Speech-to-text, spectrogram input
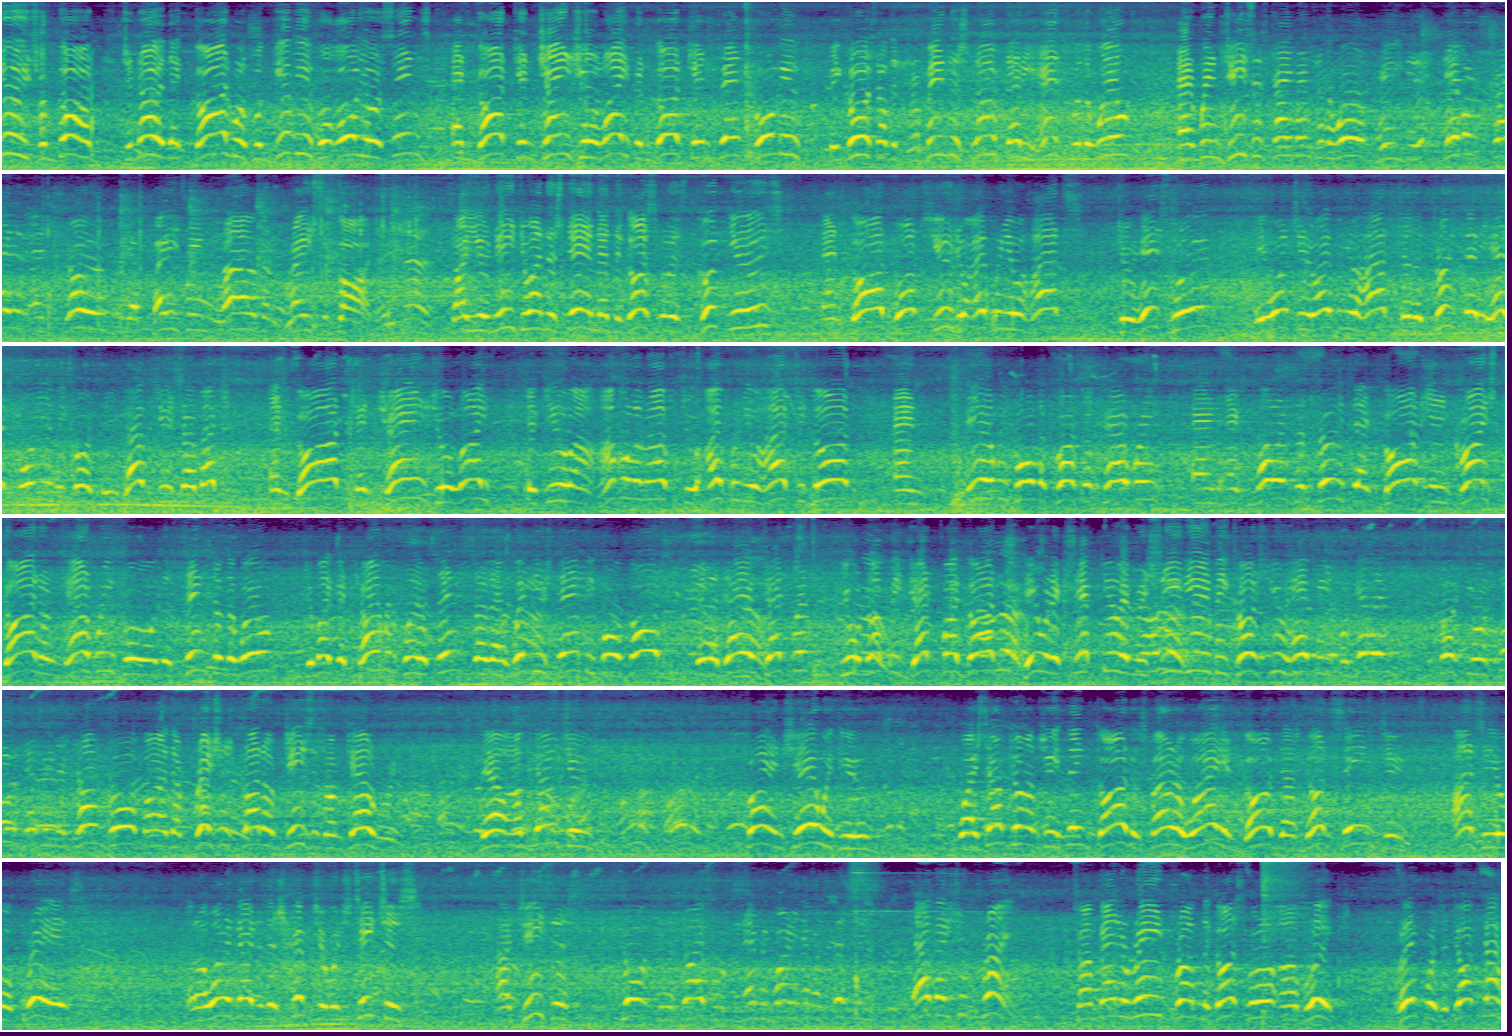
news from God to know that God will forgive you for all your sins and God can change your life and God can transform you because of the tremendous love that He has for the world. And when Jesus came into the world, He demonstrated and showed the amazing love and grace of God. Amen. So you need to understand that the gospel is good news and God wants you to open your hearts to His Word. He wants you to open your heart to the truth that He has for you because He loves you so much. And God can change your life if you are humble enough to open your heart to God and kneel before the cross of Calvary and acknowledge the truth that God in Christ died on Calvary for the sins of the world to make atonement for your sins so that when you stand before God in the day of judgment, you will not be judged by God. He will accept you and receive you because you have been forgiven, because your sins have been atoned for by the precious blood of Jesus on Calvary. Now I'm going to try and share with you why sometimes you think God is far away and God does not seem to answer your prayers. And I want to go to the scripture which teaches how Jesus taught the disciples and everybody that was listening how they should pray. So I'm going to read from the Gospel of Luke. Luke was a doctor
